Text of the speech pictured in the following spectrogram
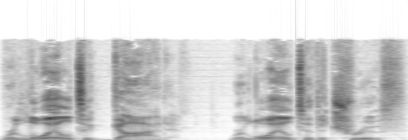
We're loyal to God. We're loyal to the truth.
